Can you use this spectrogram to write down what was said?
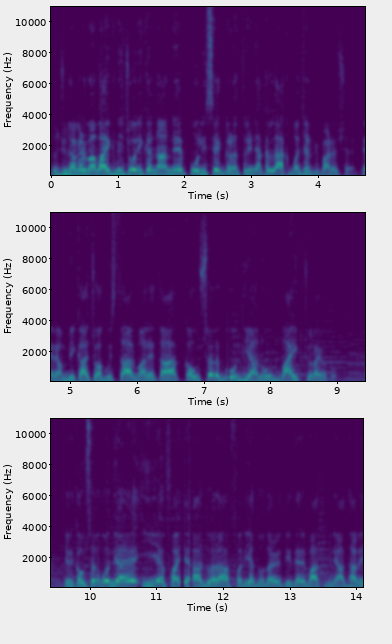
તો જુનાગઢમાં બાઇકની ચોરી કરનારને પોલીસે ગણતરીના કલાકમાં ઝડપી પાડ્યો છે. ત્યારે અંબિકા ચોક વિસ્તારમાં રહેતા કૌશલ ગોંધિયાનું બાઇક ચોરાયું હતું. ત્યારે કૌશલ ગોંધિયાએ ઈએફઆઈઆર દ્વારા ફરિયાદ નોંધાવી હતી. ત્યારે બાતમીને આધારે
